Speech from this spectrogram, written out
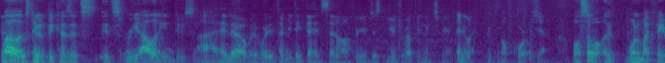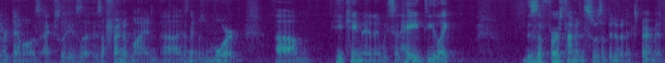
I well, it's good because it's it's reality inducing. I know, but every time you take the headset off, or you're just you're interrupting the experience. Anyway, No, of course. yeah. Well, some uh, one of my favorite demos actually is a, is a friend of mine. Uh, his name is Mort. Um, he came in and we said, "Hey, do you like?" This is the first time, and this was a bit of an experiment,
